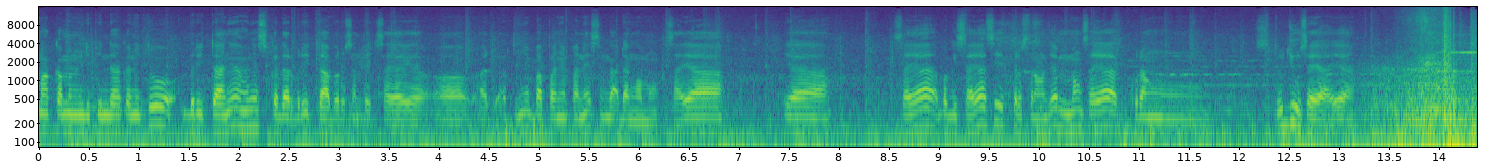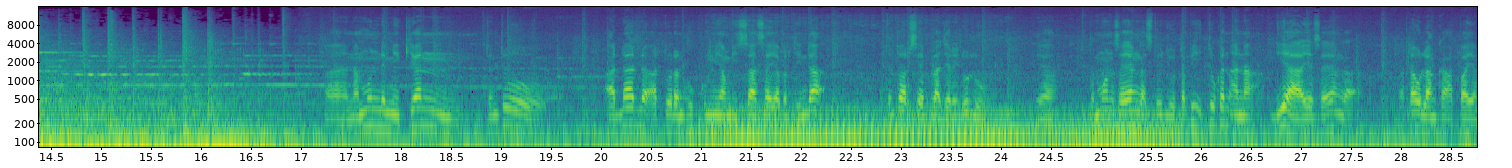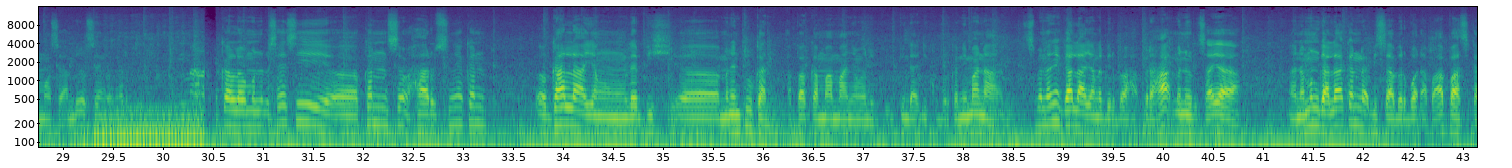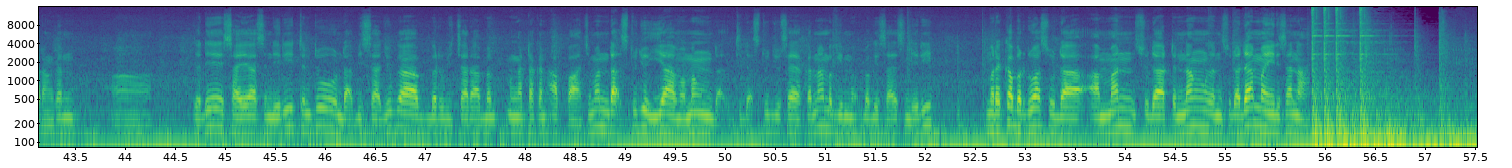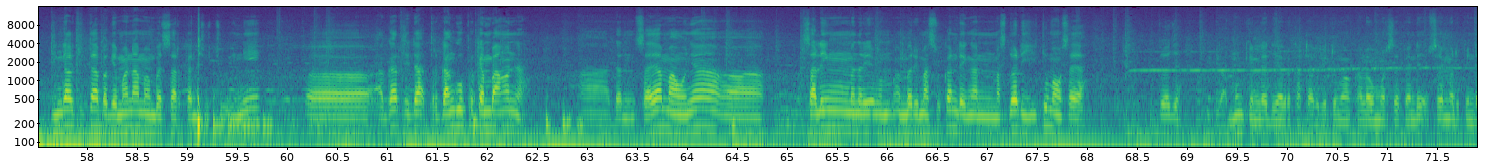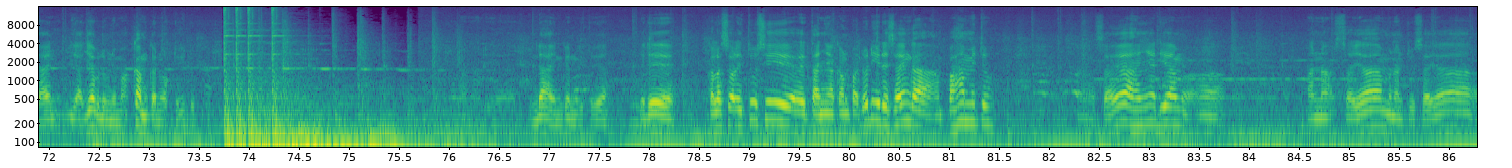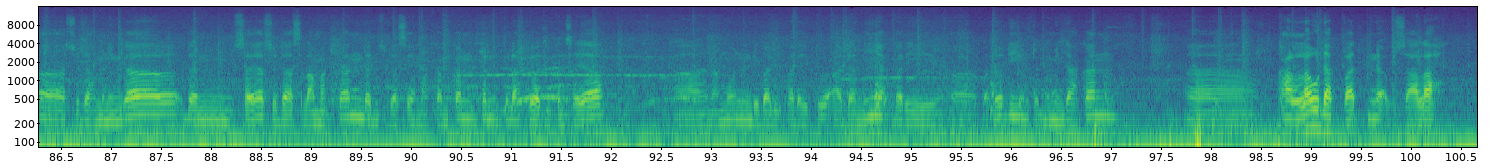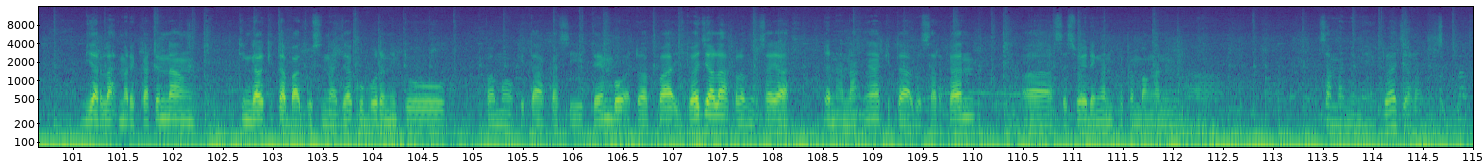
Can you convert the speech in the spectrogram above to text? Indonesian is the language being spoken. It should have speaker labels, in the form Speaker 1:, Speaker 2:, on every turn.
Speaker 1: pemakaman dipindahkan itu beritanya hanya sekedar berita baru sampai ke saya ya. Uh, artinya bapaknya Panes nggak ada ngomong ke saya. Ya saya bagi saya sih terus terang aja memang saya kurang setuju saya ya. Uh, namun demikian tentu ada, aturan hukum yang bisa saya bertindak tentu harus saya pelajari dulu ya teman saya nggak setuju tapi itu kan anak dia ya saya nggak tahu langkah apa yang mau saya ambil saya nggak ngerti kalau menurut saya sih eh, kan seharusnya kan eh, Gala yang lebih eh, menentukan apakah mamanya mau dipindah dikuburkan di mana. Sebenarnya Gala yang lebih berhak menurut saya. Nah, namun Gala kan nggak bisa berbuat apa-apa sekarang kan. Jadi saya sendiri tentu tidak bisa juga berbicara mengatakan apa. Cuman tidak setuju. Iya, memang tidak setuju saya karena bagi bagi saya sendiri mereka berdua sudah aman, sudah tenang dan sudah damai di sana. Tinggal kita bagaimana membesarkan cucu ini uh, agar tidak terganggu perkembangannya. Uh, dan saya maunya uh, saling memberi, masukan dengan Mas Dodi, itu mau saya. Itu aja. Gak mungkin lah dia berkata begitu. Kalau umur saya pendek, saya mau dipindahin. Ya, dia belum dimakamkan waktu hidup. Pindahin kan gitu ya. Jadi kalau soal itu sih tanyakan Pak Dodi, saya nggak paham itu. Saya hanya dia anak saya, menantu saya uh, sudah meninggal dan saya sudah selamatkan dan sudah saya makamkan kan itulah kewajiban saya. Uh, namun dibalik pada itu ada niat dari uh, Pak Dodi untuk memindahkan uh, kalau dapat tidak usahlah biarlah mereka tenang tinggal kita bagusin aja kuburan itu apa mau kita kasih tembok atau apa itu aja lah kalau menurut saya dan anaknya kita besarkan uh, sesuai dengan perkembangan uh, zaman ini itu aja lah.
